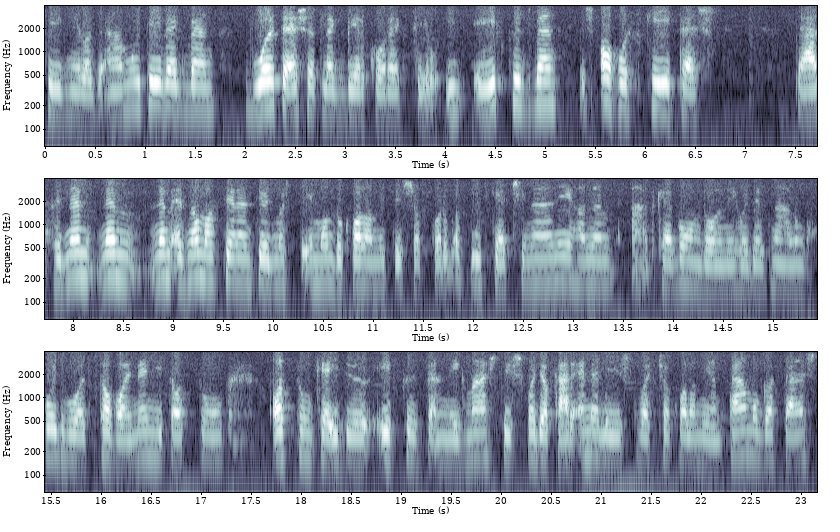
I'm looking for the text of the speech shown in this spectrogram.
cégnél az elmúlt években, volt-e esetleg bérkorrekció évközben, és ahhoz képest tehát, hogy nem, nem, nem, ez nem azt jelenti, hogy most én mondok valamit, és akkor azt úgy kell csinálni, hanem át kell gondolni, hogy ez nálunk hogy volt, tavaly mennyit adtunk, adtunk-e idő évközben még mást is, vagy akár emelést, vagy csak valamilyen támogatást,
